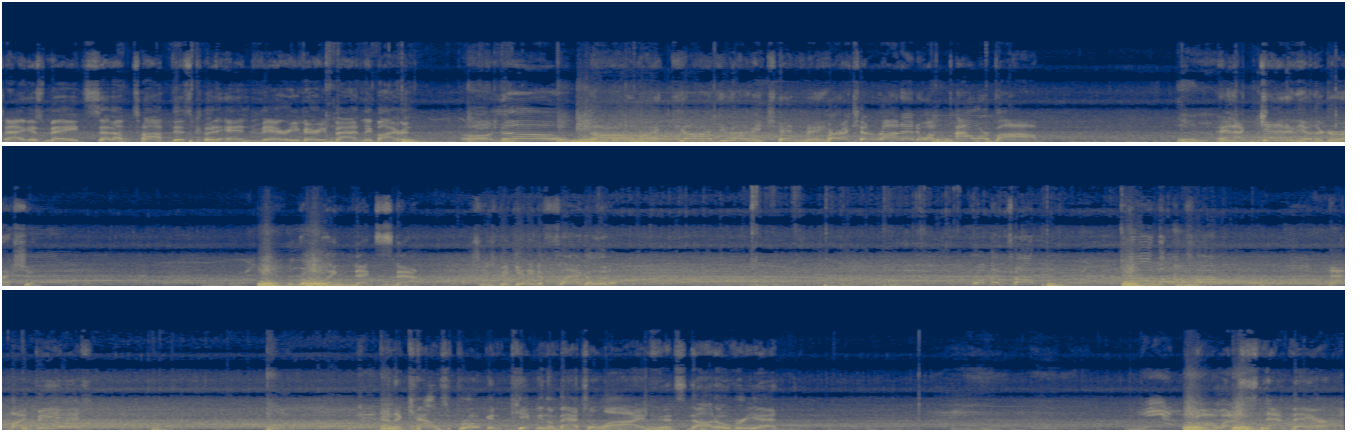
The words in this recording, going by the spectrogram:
Tag is made, set up top. This could end very, very badly, Byron. Oh, no! Oh, my God! You gotta be kidding me! Hurricanrana into a power bomb. And again in the other direction. Rolling neck snap. She's beginning to flag a little. From the top. Elbow drop. That might be it. And the count's broken, keeping the match alive. It's not over yet.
